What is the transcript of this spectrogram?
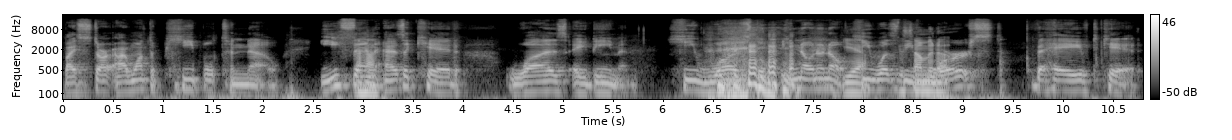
by start, I want the people to know, Ethan Uh-huh. as a kid was a demon. He was the, no, no, no. Yeah, he was the sum it up. worst behaved kid.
